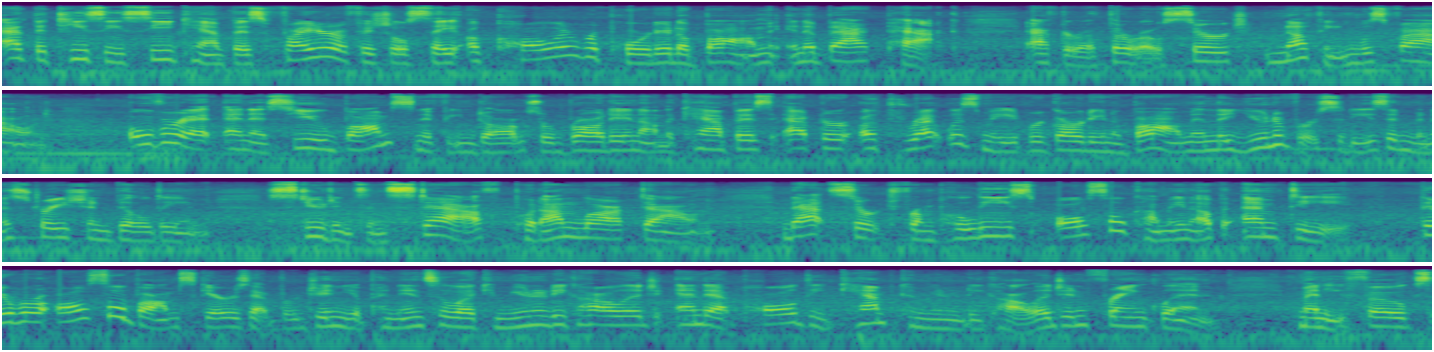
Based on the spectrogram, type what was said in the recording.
At the TCC campus, fire officials say a caller reported a bomb in a backpack. After a thorough search, nothing was found. Over at NSU, bomb sniffing dogs were brought in on the campus after a threat was made regarding a bomb in the university's administration building. Students and staff put on lockdown. That search from police also coming up empty. There were also bomb scares at Virginia Peninsula Community College and at Paul D. Camp Community College in Franklin. Many folks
